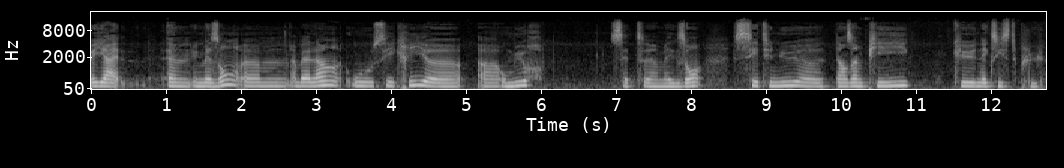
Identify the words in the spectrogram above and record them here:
Il y a euh, une maison euh, à Berlin où c'est écrit euh, au mur cette maison s'est tenue dans un pays qui n'existe plus.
